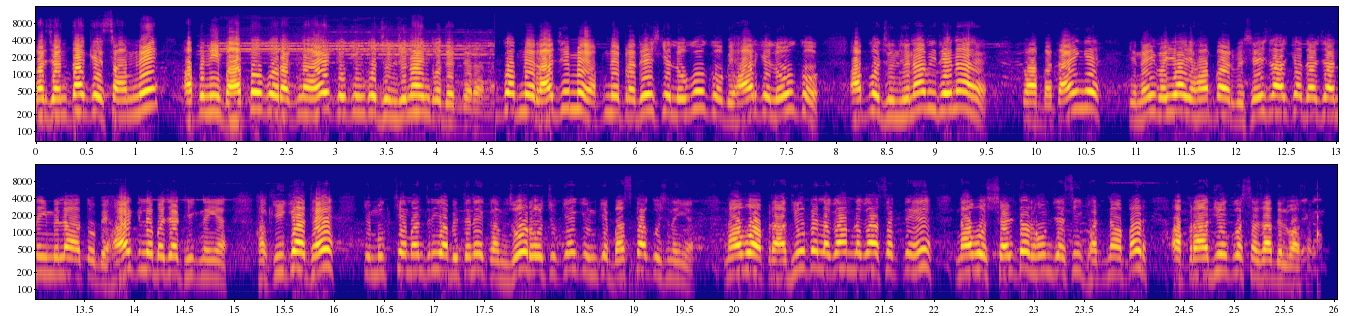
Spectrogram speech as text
पर जनता के सामने अपनी बातों को रखना है, क्योंकि इनको झुंझुना इनको देते रहना। आपको अपने राज्य में, अपने प्रदेश के लोगों को, बिहार के लोगों को, आपको झुंझुना भी देना है। तो आप बताएँगे कि नहीं भैया, यहाँ पर विशेष राज्य का दर्जा नहीं मिला तो बिहार के लिए बजट ठीक नहीं है। हकीकत है कि मुख्यमंत्री अब इतने कमज़ोर हो चुके हैं कि उनके बस का कुछ नहीं है। ना वो अपराधियों पे लगाम लगा सकते हैं, ना वो शेल्टर होम जैसी घटना पर अपराधियों को सजा दिलवा सकते हैं।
